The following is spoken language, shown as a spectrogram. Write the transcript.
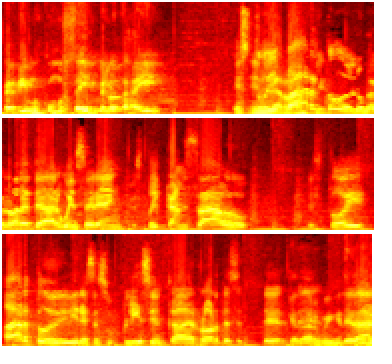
perdimos como seis pelotas ahí. Estoy harto de los errores de Darwin Seren, estoy cansado. Estoy harto de vivir ese suplicio en cada error de, de, que Darwin, está,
